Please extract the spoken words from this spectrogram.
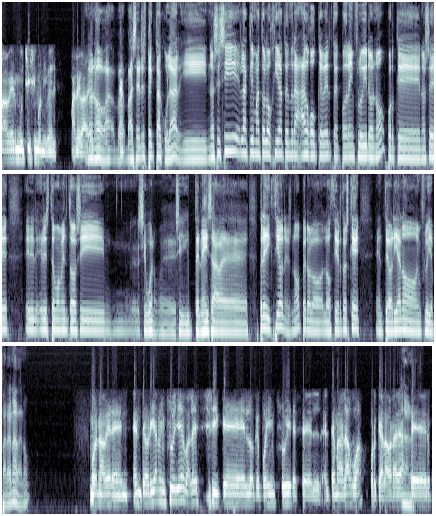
va a haber muchísimo nivel, ¿vale? Va a No, no, va, va- va a ser espectacular. Y no sé si la climatología tendrá algo que ver, te podrá influir o no, porque no sé en, en este momento si, si bueno, eh, si tenéis eh, predicciones, ¿no? Pero lo, lo cierto es que en teoría no influye para nada, ¿no? Bueno, a ver, en, en teoría no influye, ¿vale? Sí que lo que puede influir es el, el tema del agua, porque a la hora de Claro. hacer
